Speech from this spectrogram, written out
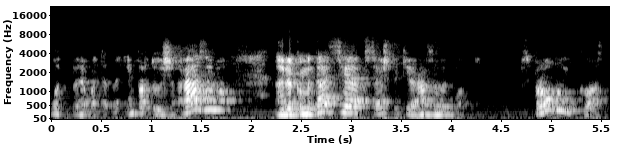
от беремо тебе, імпортуєш разово, рекомендація все ж таки разовий бонд. Спробуй, класно.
